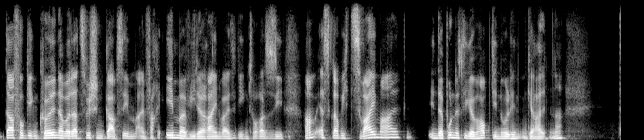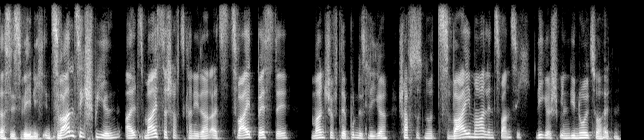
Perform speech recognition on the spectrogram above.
davor gegen Köln, aber dazwischen gab es eben einfach immer wieder reihenweise Gegentore. Also sie haben erst, glaube ich, zweimal in der Bundesliga überhaupt die Null hinten gehalten. Ne? Das ist wenig. In 20 Spielen als Meisterschaftskandidat, als zweitbeste Mannschaft der Bundesliga, schaffst du es nur zweimal in 20 Ligaspielen die Null zu halten.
